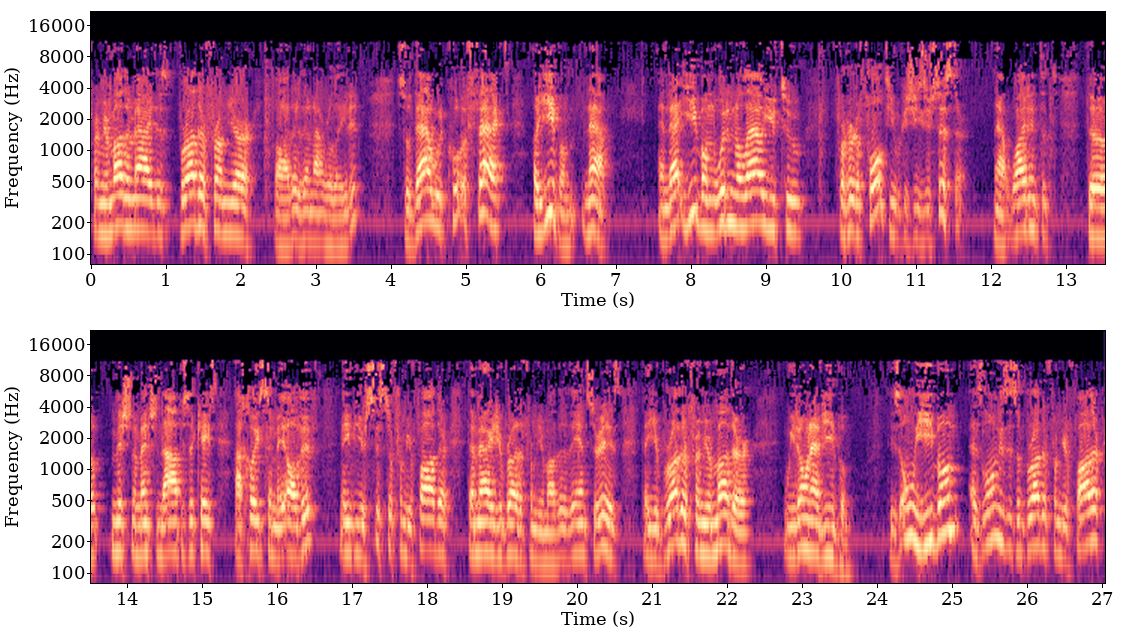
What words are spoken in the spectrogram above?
from your mother married this brother from your father, they're not related. So that would affect a yibam. Now, and that yibam wouldn't allow you to for her to fall to you because she's your sister. Now, why didn't the, the Mishnah mention the opposite case? aviv. Maybe your sister from your father that married your brother from your mother. The answer is that your brother from your mother, we don't have yibum. There's only Yibum as long as it's a brother from your father,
